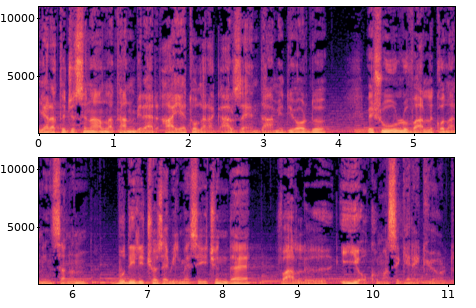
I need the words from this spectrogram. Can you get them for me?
yaratıcısını anlatan birer ayet olarak arzı endam ediyordu ve şuurlu varlık olan insanın bu dili çözebilmesi için de varlığı iyi okuması gerekiyordu.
